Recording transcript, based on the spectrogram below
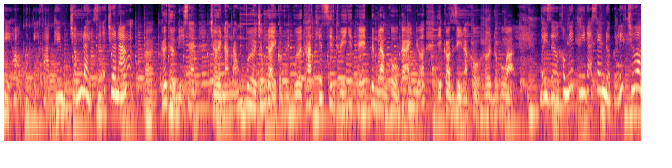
thì họ còn bị phạt thêm chống đẩy giữa trưa nắng. Vâng, cứ thử nghĩ xem, trời nắng nóng vừa chống đẩy còn phải vừa tha thiết xin Thúy như thế đừng làm khổ các anh nữa thì còn gì là khổ hơn đúng không ạ? Bây giờ không biết Thúy đã xem được clip chưa?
